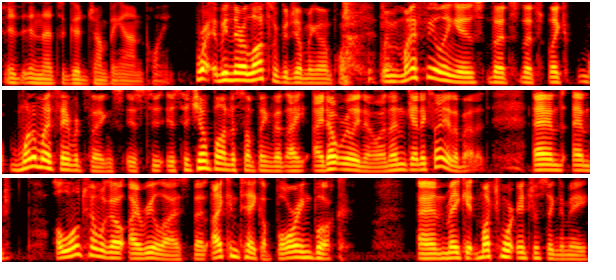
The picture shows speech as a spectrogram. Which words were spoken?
it, and that's a good jumping on point. Right. I mean, there are lots of good jumping on points. I mean, my feeling is that that like one of my favorite things is to is to jump onto something that I, I don't really know and then get excited about it. And and a long time ago, I realized that I can take a boring book and make it much more interesting to me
